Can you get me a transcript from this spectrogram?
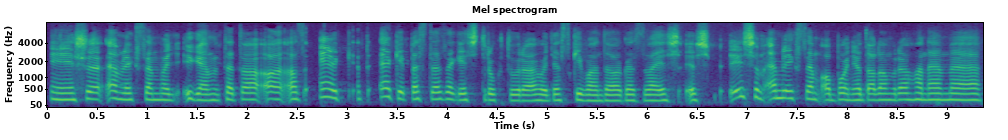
És emlékszem, hogy igen, tehát a, a, az el, elképesztő az egész struktúra, hogy ez ki van dolgozva, és, és én sem emlékszem a bonyodalomra, hanem uh,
